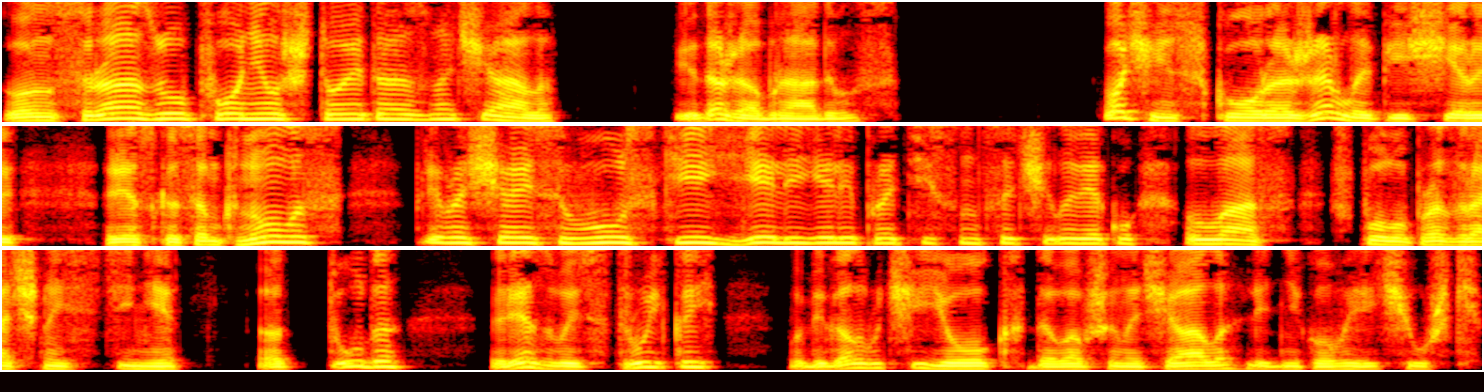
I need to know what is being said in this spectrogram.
он сразу понял, что это означало, и даже обрадовался. Очень скоро жерло пещеры резко сомкнулось, превращаясь в узкий, еле-еле протиснуться человеку лаз в полупрозрачной стене. Оттуда, резвой струйкой, выбегал ручеек, дававший начало ледниковой речушке.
